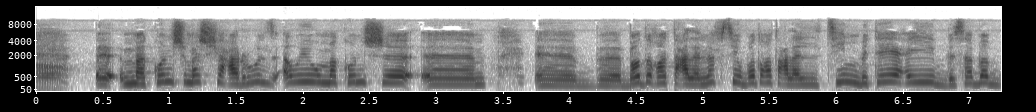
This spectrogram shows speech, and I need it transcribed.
آه، ما كنش ماشية على ال rules قوي وما كنش بضغط على نفسي وبضغط على ال team بتاعي بسبب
